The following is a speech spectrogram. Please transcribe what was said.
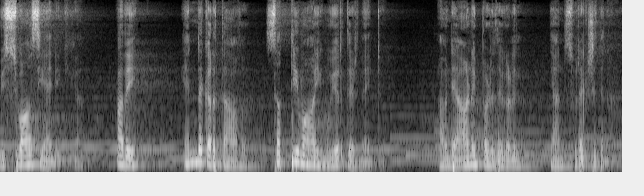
വിശ്വാസിയായിരിക്കുക. അതെ എന്റെ കർത്താവ് സത്യമായും ഉയർത്തെഴുന്നേറ്റു. അവന്റെ ആണിപ്പഴുതുകളിൽ ഞാൻ സുരക്ഷിതനാണ്.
